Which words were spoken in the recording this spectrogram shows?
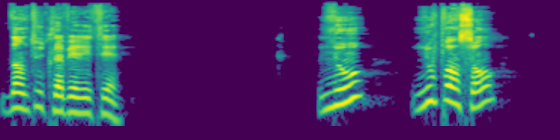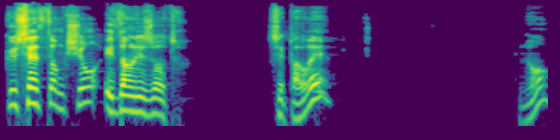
dans toute la vérité. nous, nous pensons que cette onction est dans les autres. C'est pas vrai? Non?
